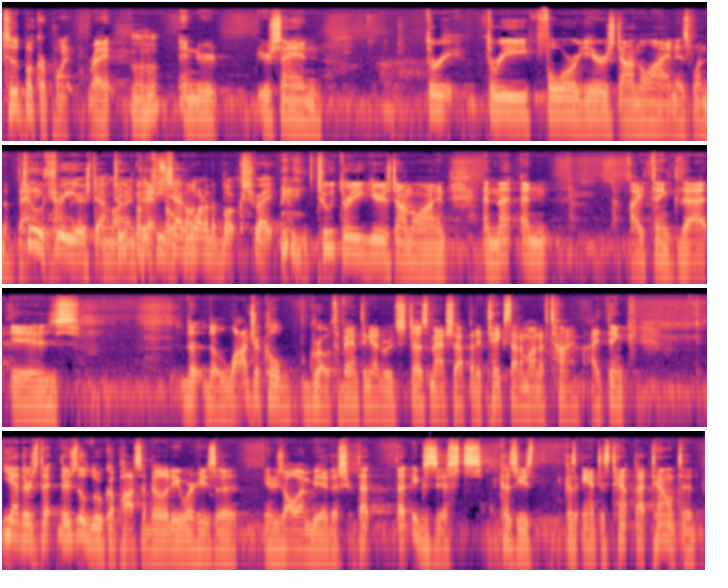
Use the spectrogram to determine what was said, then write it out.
to the Booker point, right? Mm-hmm. And you're you're saying three, three, four years down the line is when the bang Two, three happens. years down the Two- line, because okay, he's so had one of the books, right? two, three years down the line, and that and I think that is the the logical growth of Anthony Edwards does match that, but it takes that amount of time. I think. Yeah, there's the, there's the Luka possibility where he's a you know he's all NBA this year. That that exists because he's because Ant is ta- that talented,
